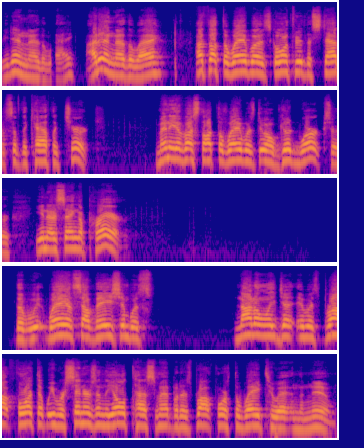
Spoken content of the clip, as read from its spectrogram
We didn't know the way. I didn't know the way. I thought the way was going through the steps of the Catholic Church. Many of us thought the way was doing good works or, you know, saying a prayer. The way of salvation was not only just, it was brought forth that we were sinners in the Old Testament, but it has brought forth the way to it in the New.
